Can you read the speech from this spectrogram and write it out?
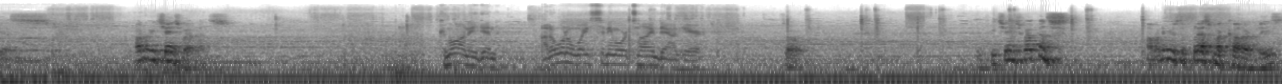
Yes. How do we change weapons? Come on, Egan. I don't want to waste any more time down here. So, did we change weapons? I want to use the plasma cutter, please.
